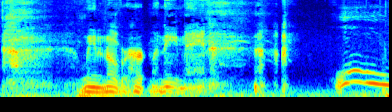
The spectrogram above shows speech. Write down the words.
Leaning over hurt my knee, man. Whoa.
